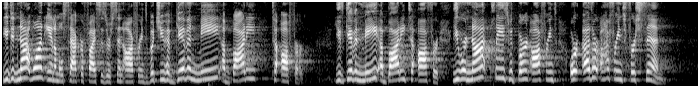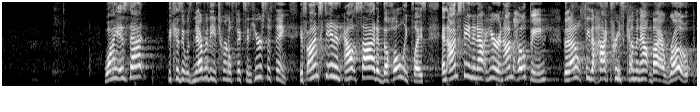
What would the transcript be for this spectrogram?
You did not want animal sacrifices or sin offerings, but you have given me a body to offer. You've given me a body to offer. You were not pleased with burnt offerings or other offerings for sin. Why is that? Because it was never the eternal fix. And here's the thing if I'm standing outside of the holy place and I'm standing out here and I'm hoping that I don't see the high priest coming out by a rope,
